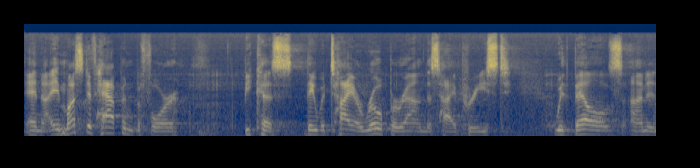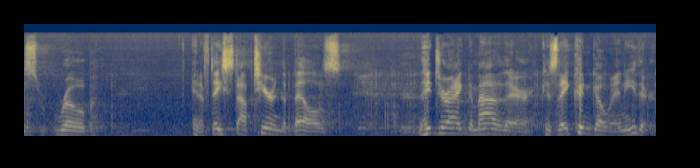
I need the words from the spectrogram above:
And it must have happened before because they would tie a rope around this high priest with bells on his robe. And if they stopped hearing the bells, they dragged him out of there because they couldn't go in either.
